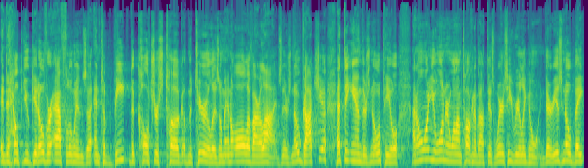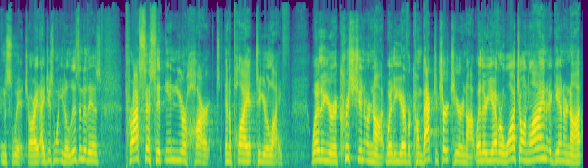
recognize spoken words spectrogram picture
and to help you get over affluenza and to beat the culture's tug of materialism in all of our lives. There's no gotcha at the end, there's no appeal. I don't want you wondering while I'm talking about this, where's he really going? There is no bait and switch, all right? I just want you to listen to this, process it in your heart, and apply it to your life whether you're a Christian or not, whether you ever come back to church here or not, whether you ever watch online again or not,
